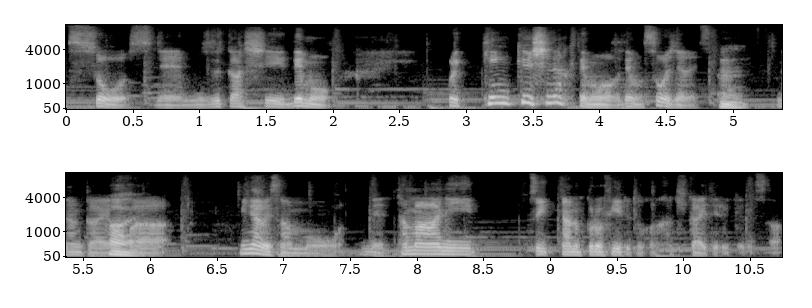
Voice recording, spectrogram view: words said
そうですね、難しい。でも、これ研究しなくても、でもそうじゃないですか。うん。なんかやっぱ、南さんもね、たまにツイッターのプロフィールとか書き換えてるけどさ、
